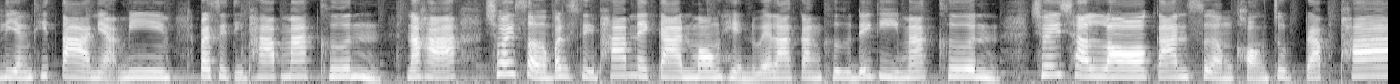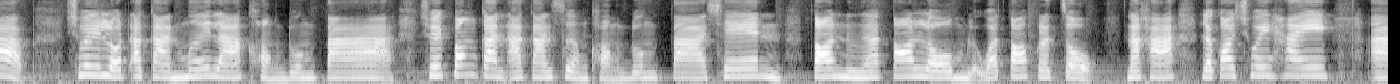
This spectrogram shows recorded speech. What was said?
เลี้ยงที่ตาเนี่ยมีประสิทธิภาพมากขึ้นนะคะ ช่วยเสริมประสิทธิภาพในการมองเห็นเวลากลางคืนได้ดีมากขึ้น ช่วยชะลอการเสื่อมของจุดรับภาพ ช่วยลดอาการเมื่อยล้าของดวงตา ช่วยป้องกันอาการเสื่อมของดวงตา เช่น ต้อเนื้อ ต้อลม หรือว่าต้อกระจกนะคะแล้วก็ช่วยให้อา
